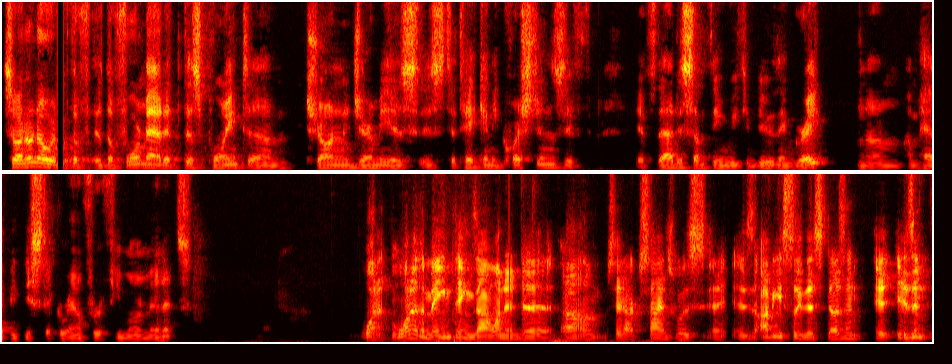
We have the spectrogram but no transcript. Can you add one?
so I don't know if the, if the format at this point, um, Sean and Jeremy, is is to take any questions. If if that is something we can do, then great. Um, I'm happy to stick around for a few more minutes. One one of the main things I wanted to um, say, Dr. Saenz, was is obviously this doesn't it isn't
